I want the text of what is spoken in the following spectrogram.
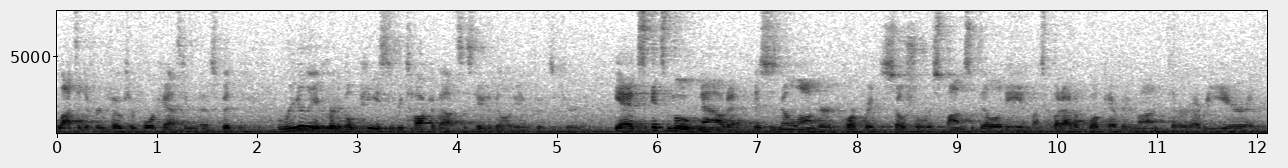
Lots of different folks are forecasting this, but really a critical piece as we talk about sustainability and food security. Yeah, it's, it's moved now to, this is no longer corporate social responsibility and let's put out a book every month or every year and,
